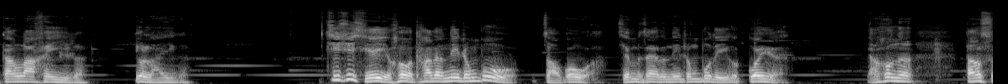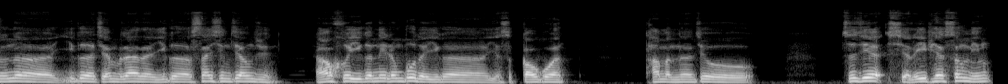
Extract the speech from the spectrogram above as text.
刚拉黑一个，又来一个。继续写以后，他的内政部找过我，柬埔寨的内政部的一个官员，然后呢，当时呢，一个柬埔寨的一个三星将军，然后和一个内政部的一个也是高官，他们呢就直接写了一篇声明，《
